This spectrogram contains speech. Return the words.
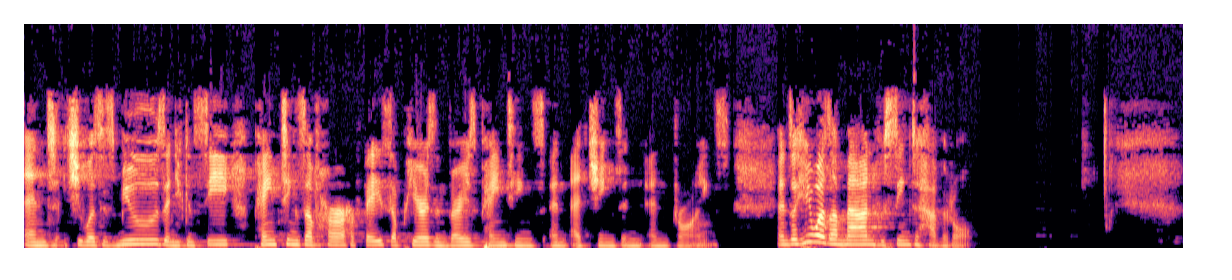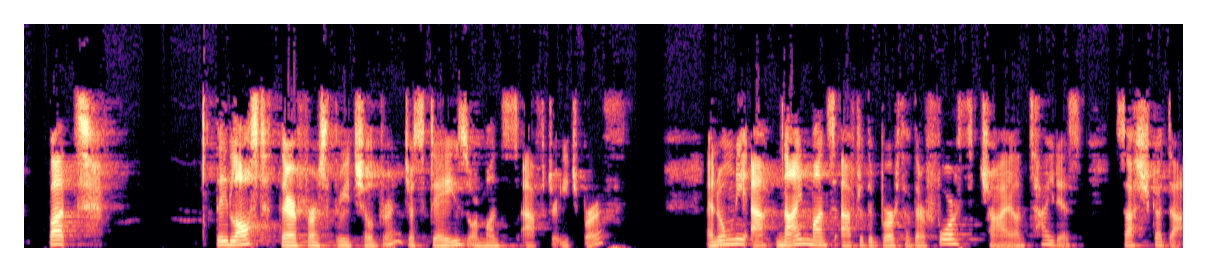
And she was his muse, and you can see paintings of her. Her face appears in various paintings and etchings and, and drawings. And so he was a man who seemed to have it all. But they lost their first three children just days or months after each birth. And only nine months after the birth of their fourth child, Titus, Saskia died,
